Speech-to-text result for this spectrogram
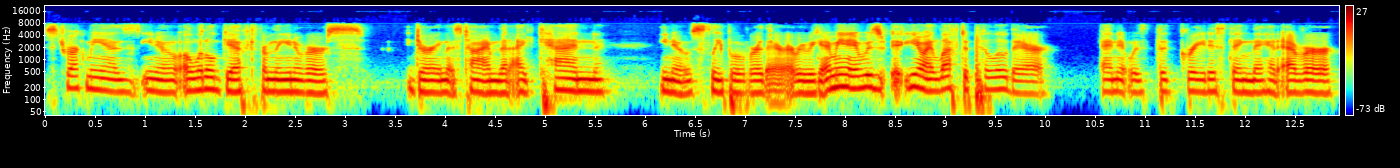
struck me as you know a little gift from the universe during this time that i can you know sleep over there every weekend i mean it was you know i left a pillow there and it was the greatest thing they had ever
